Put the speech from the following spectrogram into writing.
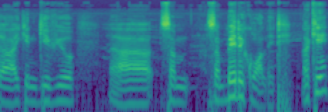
uh, i can give you uh, some some better quality. Okay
